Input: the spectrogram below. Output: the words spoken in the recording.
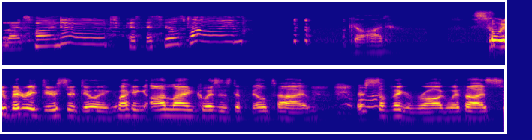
Let's find out, because this fills time. God. So we've been reduced to doing. Fucking online quizzes to fill time. There's something wrong with us.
